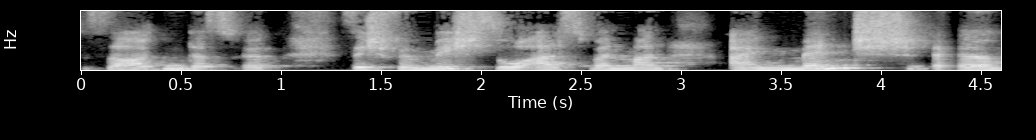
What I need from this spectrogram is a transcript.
sagen, das hört sich für mich so, als wenn man ein Mensch äh,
